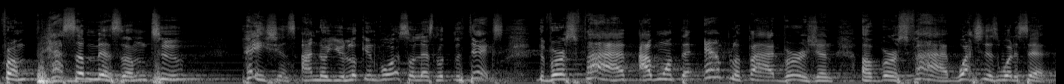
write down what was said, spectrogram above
From pessimism to patience. I know you're looking for it, so let's look at the text. The verse 5, I want the amplified version of verse 5. Watch this, what it said,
